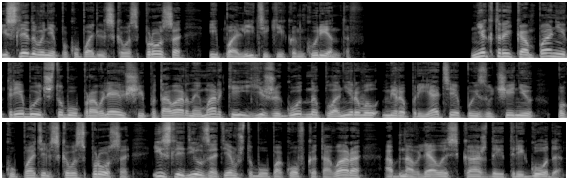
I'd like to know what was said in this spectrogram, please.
исследование покупательского спроса и политики конкурентов. Некоторые компании требуют, чтобы управляющий по товарной марке ежегодно планировал мероприятия по изучению покупательского спроса и следил за тем, чтобы упаковка товара обновлялась каждые три года.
